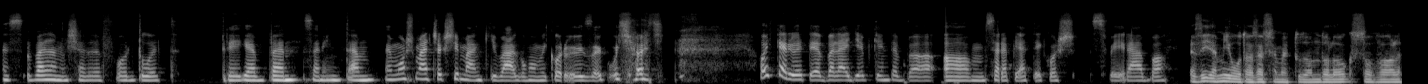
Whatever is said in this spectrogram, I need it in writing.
ez velem is előfordult régebben, szerintem. Most már csak simán kivágom, amikor őzök, úgyhogy... Hogy kerültél bele egyébként ebbe a, a szerepjátékos szférába? Ez ilyen mióta az eszemet tudom dolog, szóval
